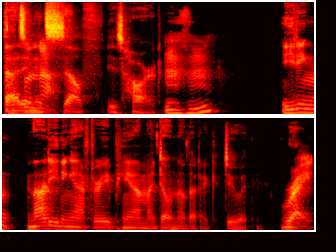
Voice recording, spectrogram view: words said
That That's in enough. itself is hard. Mm-hmm. Eating not eating after 8 p.m. I don't know that I could do it. Right.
